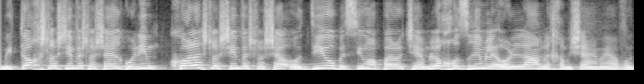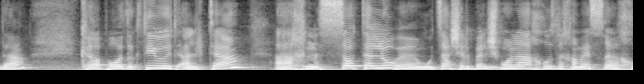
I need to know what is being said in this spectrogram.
מתוך 33 ארגונים כל ה-33 הודיעו בסיום הפיילוט שהם לא חוזרים לעולם לחמישה ימי עבודה. כי הפרודוקטיביות עלתה ההכנסות עלו בממוצע של בין 8% ל-15%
